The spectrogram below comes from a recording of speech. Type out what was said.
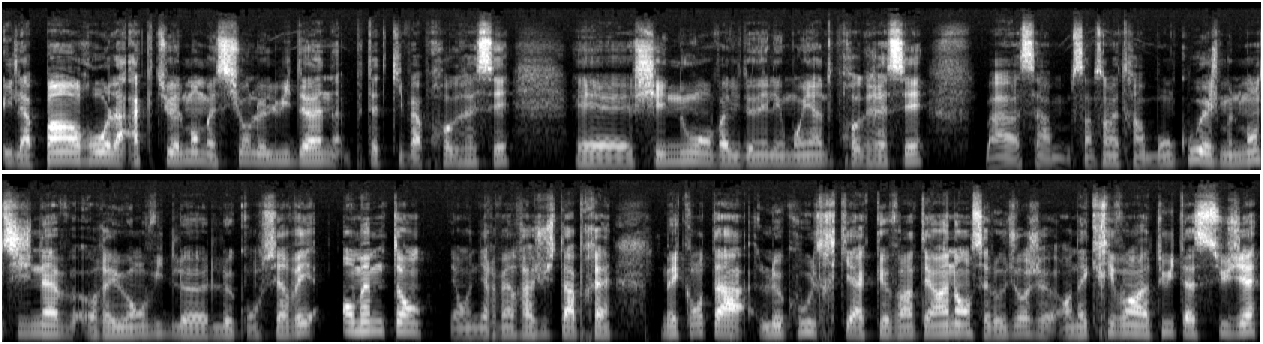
il n'a pas un rôle actuellement, mais si on le lui donne, peut-être qu'il va progresser. Et chez nous, on va lui donner les moyens de progresser. Bah, ça, ça me semble être un bon coup. Et je me demande si Genève aurait eu envie de le, conserver en même temps. Et on y reviendra juste après. Mais quant à Le Coultre qui a que 21 ans, c'est l'autre jour, en écrivant un tweet à ce sujet,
